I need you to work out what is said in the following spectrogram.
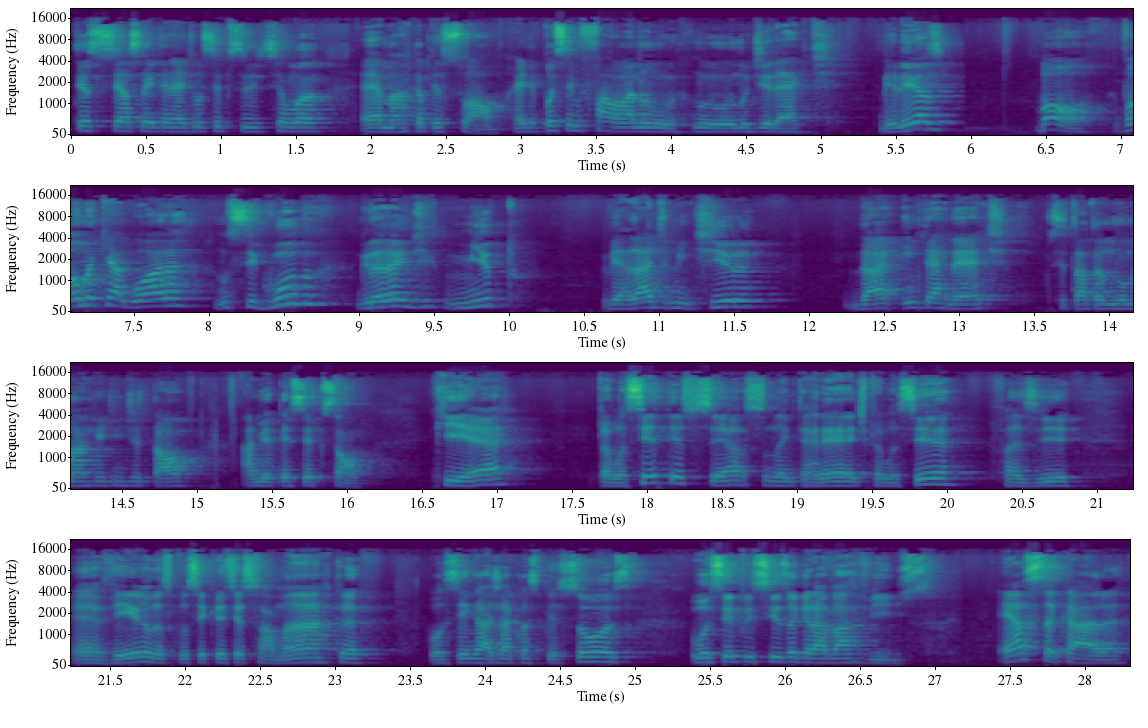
ter sucesso na internet você precisa de ser uma é, marca pessoal. Aí depois você me fala lá no, no, no direct, beleza? Bom, vamos aqui agora no segundo grande mito, verdade mentira da internet, se tratando do marketing digital, a minha percepção, que é para você ter sucesso na internet, para você fazer é, vendas, para você crescer sua marca, você engajar com as pessoas, você precisa gravar vídeos. Essa, cara,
